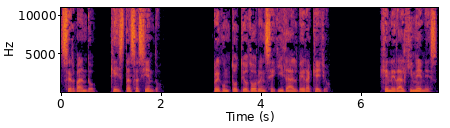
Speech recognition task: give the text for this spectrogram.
Servando, ¿qué estás haciendo? Preguntó Teodoro enseguida al ver aquello. General Jiménez,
